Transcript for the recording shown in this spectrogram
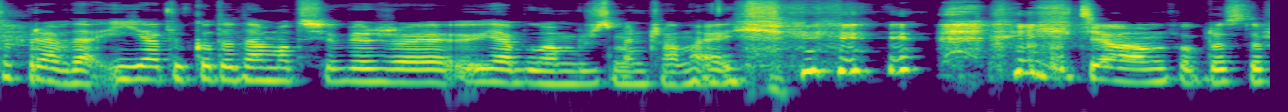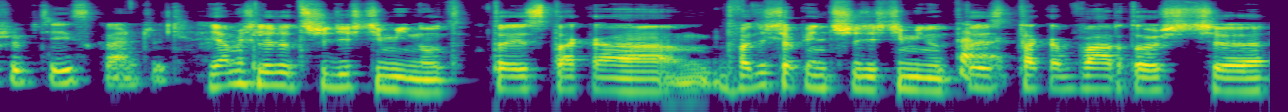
To prawda i ja tylko dodam od siebie, że ja byłam już zmęczona i i chciałam po prostu szybciej skończyć. Ja myślę, że 30 minut to jest taka, 25-30 minut tak. to jest taka wartość, e,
